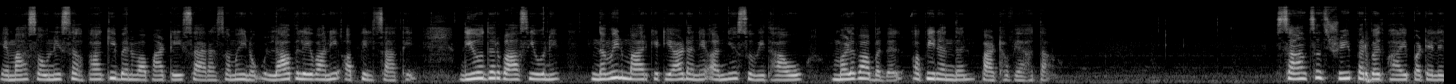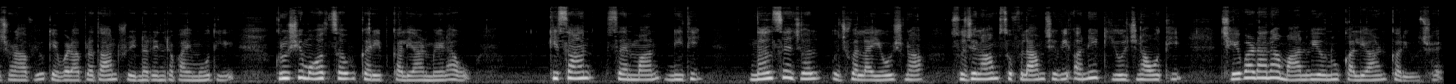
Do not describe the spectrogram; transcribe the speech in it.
એમાં સૌને સહભાગી બનવા માટે સારા સમયનો લાભ લેવાની અપીલ સાથે દિયોદરવાસીઓને નવીન માર્કેટયાર્ડ અને અન્ય સુવિધાઓ મળવા બદલ અભિનંદન પાઠવ્યા હતા. સાંસદ શ્રી પરબતભાઈ પટેલે જણાવ્યું કે વડાપ્રધાન શ્રી નરેન્દ્રભાઈ મોદીએ કૃષિ મહોત્સવ, ગરીબ કલ્યાણ મેળાઓ, કિસાન સન્માન નિધિ, નલ સે જલ ઉજ્જવલા યોજના, સુજલામ સુફલામ જેવી અનેક યોજનાઓથી છેવાડાના માનવીઓનું કલ્યાણ કર્યું છે.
